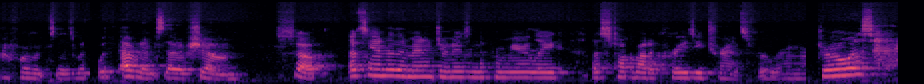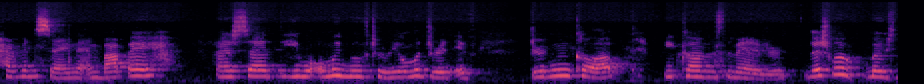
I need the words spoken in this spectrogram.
performances with, with evidence that have shown. So that's the end of the manager news in the Premier League. Let's talk about a crazy transfer rumor. Journalists have been saying that Mbappe has said he will only move to Real Madrid if Jurgen Klopp becomes the manager. This will most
